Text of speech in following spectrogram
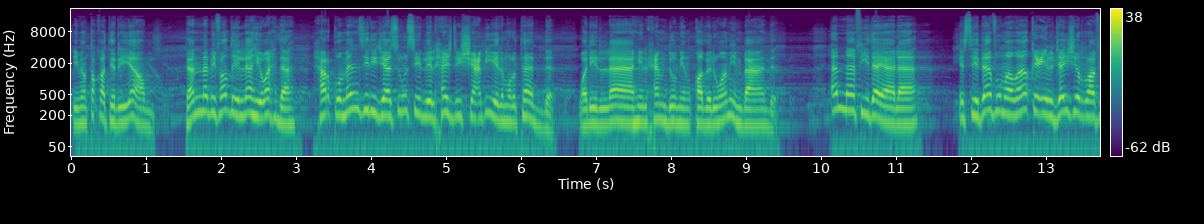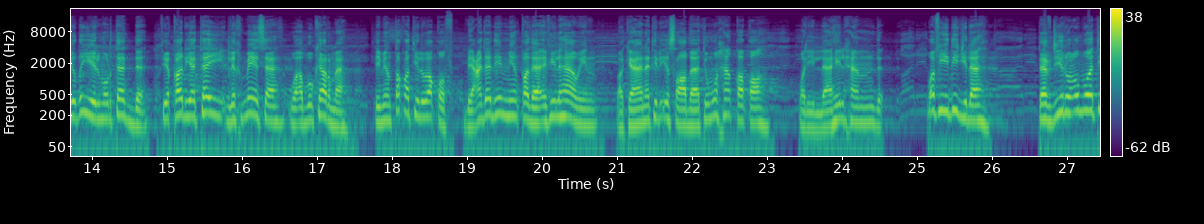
في منطقة الرياض تم بفضل الله وحده حرق منزل جاسوس للحشد الشعبي المرتد. ولله الحمد من قبل ومن بعد. أما في ديالا استهداف مواقع الجيش الرافضي المرتد في قريتي الخميسة وأبو كرمة لمنطقة الوقف بعدد من قذائف الهاون وكانت الإصابات محققة ولله الحمد. وفي دجلة تفجير عبوة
